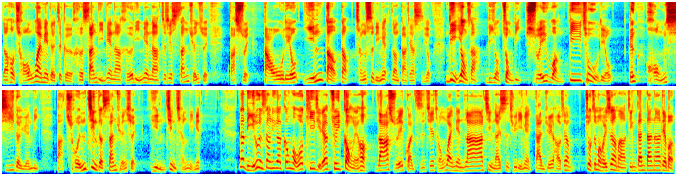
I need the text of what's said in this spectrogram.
然后从外面的这个河山里面啊、河里面啊这些山泉水，把水导流引导到城市里面，让大家使用。利用啥？利用重力，水往低处流，跟虹吸的原理，把纯净的山泉水引进城里面。那理论上，你要讲好，我起起来要追供的哈，拉水管直接从外面拉进来市区里面，感觉好像就这么回事吗？金干单啊，对不？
